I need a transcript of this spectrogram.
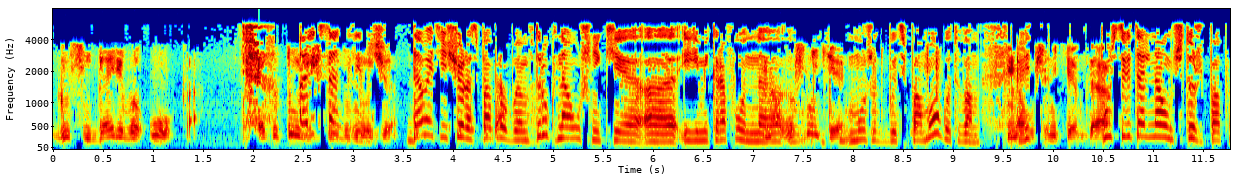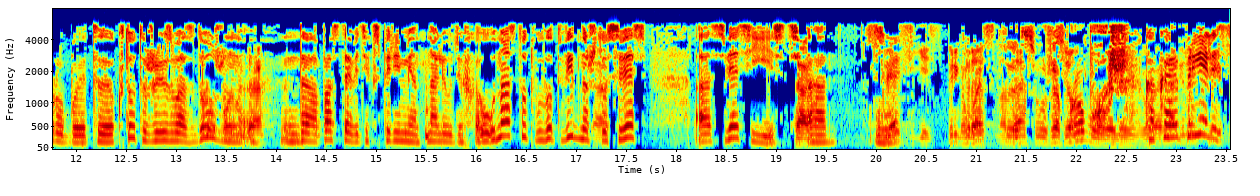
«Государево око». Это тоже Александр вроде- давайте еще раз попробуем. Вдруг наушники э, и микрофон, э, Наушники? может быть, помогут вам? Наушники, да. Пусть Виталий Наумович тоже попробует. Э, Кто-то же из вас должен Пробуем, э, да, поставить эксперимент на людях. У нас тут вот видно, что связь, связь есть. Так. Связь есть, прекрасно, Ну, мы да? уже Всё. пробовали. Какая прелесть,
